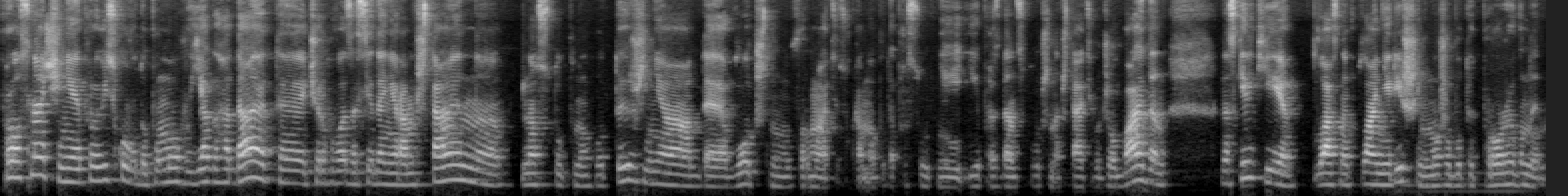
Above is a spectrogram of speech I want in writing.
Про оснащення і про військову допомогу, як гадаєте, чергове засідання Рамштайн е, наступного тижня, де в очному форматі, зокрема, буде присутній і президент Сполучених Штатів Джо Байден. Наскільки власне в плані рішень може бути проривним?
